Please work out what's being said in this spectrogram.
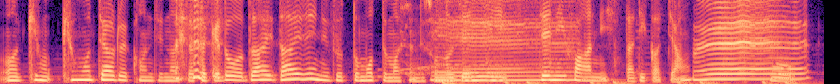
まあ、気も気持ち悪い感じになっちゃったけど 大大事にずっと持ってましたねそのジェニ,、ジェニファーにしたリカちゃんへー。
